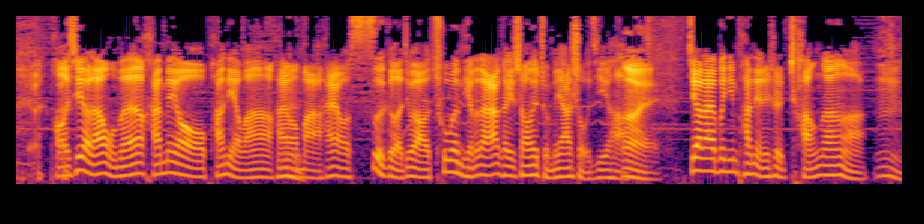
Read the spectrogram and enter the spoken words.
好，接下来我们还没有盘点完，还有马还有四个就要出问题了，大家可以稍微准备一下手机哈。哎，接下来为您盘点的是长安啊，嗯，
